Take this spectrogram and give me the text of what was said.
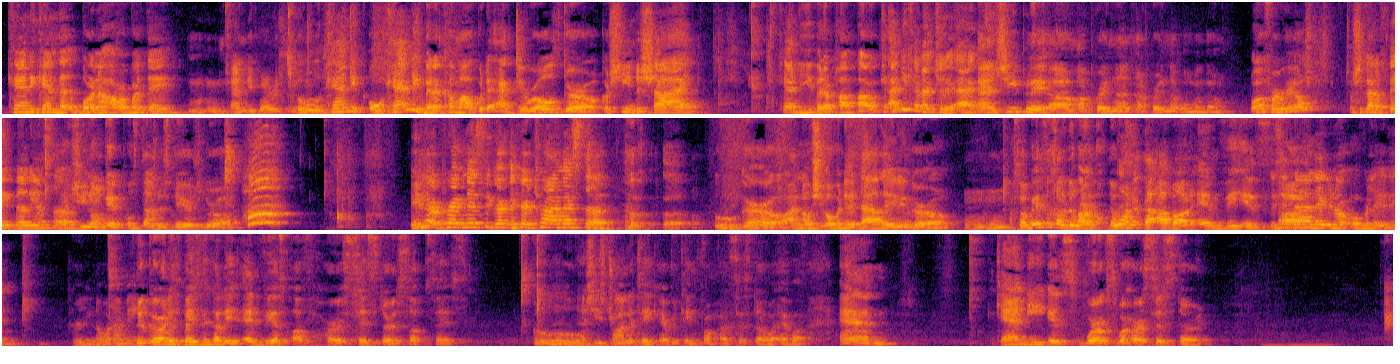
Kandi, Kandi, born on our birthday. Mm-hmm. Candy bars. Ooh, Kandi. Oh, Kandi better come out with the acting roles, girl, because she in the shy. Kandi, you better pop out. Kandi can actually act. And she play um a pregnant a pregnant woman though. oh, for real? So she got a fake belly and And stuff. she don't get pushed down the stairs, girl. Huh? In her pregnancy, girl, in her trimester. Ooh, girl. I know she over there dilating, girl. So basically, the one the one that about envy is Is it um, dilating or overlating? Girl, you know what I mean. the girl is basically envious of her sister's success, Ooh. and she's trying to take everything from her sister, or whatever. And Kandi is works with her sister.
